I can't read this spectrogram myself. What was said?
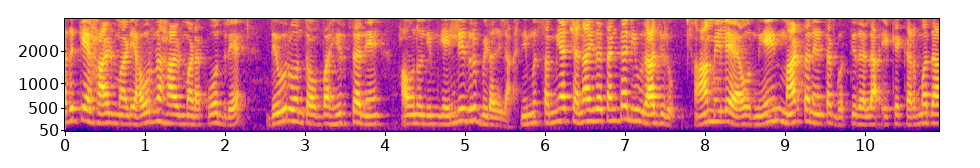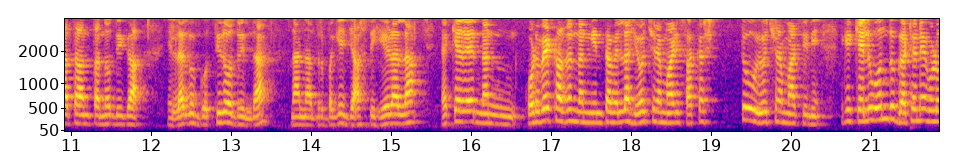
ಅದಕ್ಕೆ ಹಾಳು ಮಾಡಿ, ಅವ್ರನ್ನ ಹಾಳು ಮಾಡೋಕ್ಕೆ ಹೋದರೆ ದೇವರು ಅಂತ ಒಬ್ಬ ಇರ್ತಾನೆ ಅವನು ನಿಮಗೆ ಎಲ್ಲಿದ್ರೂ ಬಿಡೋದಿಲ್ಲ. ನಿಮ್ಮ ಸಮಯ ಚೆನ್ನಾಗಿರೋ ತನಕ ನೀವು ರಾಜರು. ಆಮೇಲೆ ಅವ್ರನ್ನೇನು ಮಾಡ್ತಾನೆ ಅಂತ ಗೊತ್ತಿರಲ್ಲ. ಏಕೆ ಕರ್ಮದಾತ ಅಂತ ಅನ್ನೋದು ಈಗ ಎಲ್ಲರಿಗೂ ಗೊತ್ತಿರೋದ್ರಿಂದ ನಾನು ಅದ್ರ ಬಗ್ಗೆ ಜಾಸ್ತಿ ಹೇಳಲ್ಲ. ಯಾಕೆಂದರೆ ನಾನು ಕೊಡಬೇಕಾದ್ರೆ ನನಗೆ ಇಂಥವೆಲ್ಲ ಯೋಚನೆ ಮಾಡಿ ಸಾಕಷ್ಟು ಯೋಚನೆ ಮಾಡ್ತೀನಿ. ಯಾಕೆ ಕೆಲವೊಂದು ಘಟನೆಗಳು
